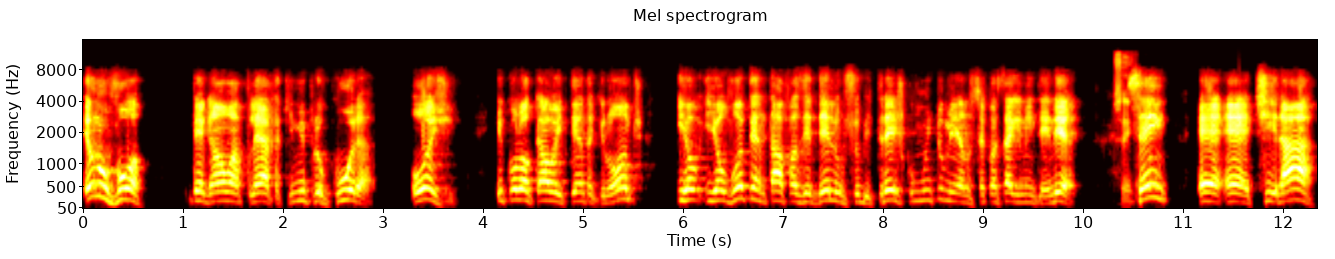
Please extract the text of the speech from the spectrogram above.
Eu não vou pegar um atleta que me procura hoje e colocar 80 quilômetros e eu, e eu vou tentar fazer dele um sub-3 com muito menos. Você consegue me entender? Sim. Sem é, é, tirar,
